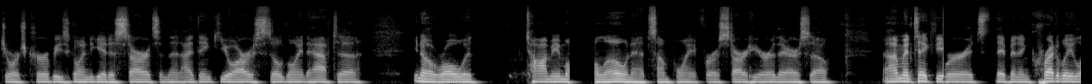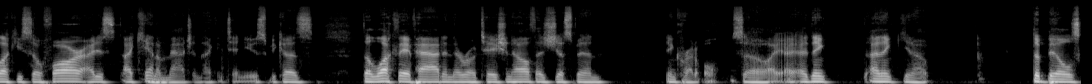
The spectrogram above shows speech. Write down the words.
George Kirby's going to get his starts. And then I think you are still going to have to, you know, roll with Tommy Milone at some point for a start here or there. So I'm going to take the where it's, they've been incredibly lucky so far. I just, I can't mm-hmm. imagine that continues because the luck they've had in their rotation health has just been incredible. So I, I think, I think, you know, the Bills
